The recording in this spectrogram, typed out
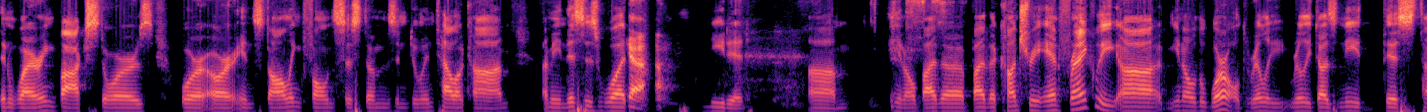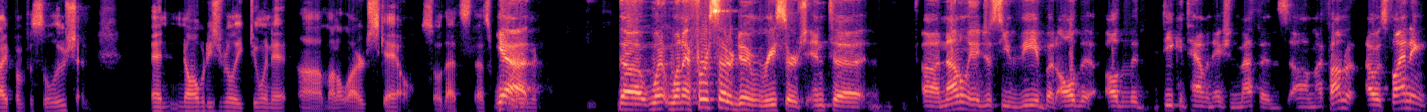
than wiring box stores or or installing phone systems and doing telecom I mean, this is what yeah. needed, um, you know, by the by the country and frankly, uh, you know, the world really really does need this type of a solution, and nobody's really doing it um, on a large scale. So that's that's yeah. The when when I first started doing research into uh, not only just UV but all the all the decontamination methods, um, I found I was finding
